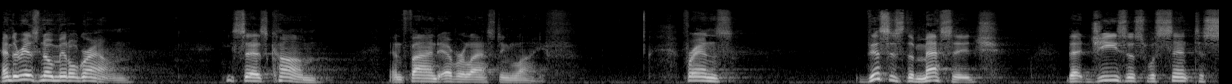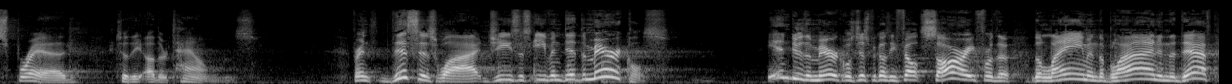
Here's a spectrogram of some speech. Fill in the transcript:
And there is no middle ground. He says, Come and find everlasting life. Friends, this is the message that Jesus was sent to spread to the other towns. Friends, this is why Jesus even did the miracles. He didn't do the miracles just because he felt sorry for the, the lame and the blind and the deaf.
